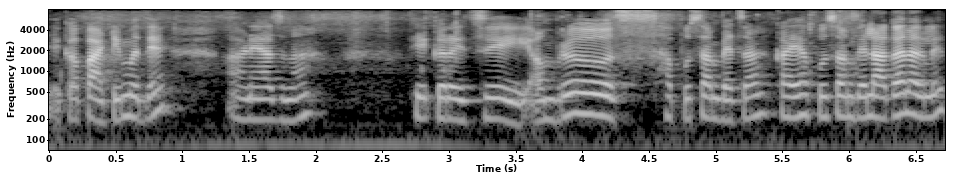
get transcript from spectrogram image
एका पाटीमध्ये. आणि आज ना हे करायचे आमरस हापूस आंब्याचा. काही हापूस आंबे लागा लागलेत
